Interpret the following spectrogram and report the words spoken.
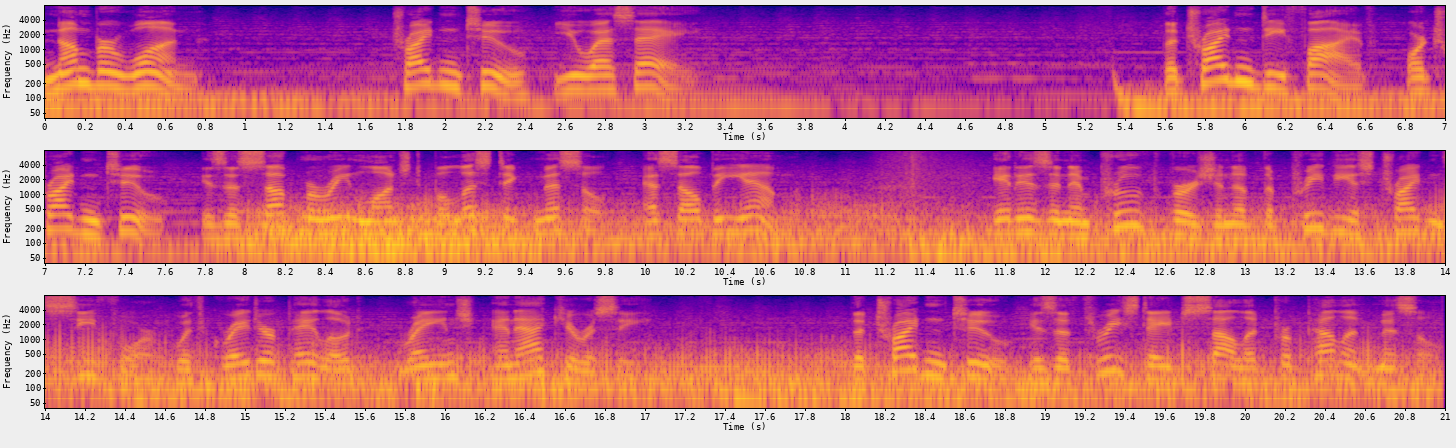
Number 1. Trident II, USA. The Trident D5, or Trident II, is a submarine-launched ballistic missile, SLBM. It is an improved version of the previous Trident C4 with greater payload, range, and accuracy. The Trident II is a three-stage solid propellant missile.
